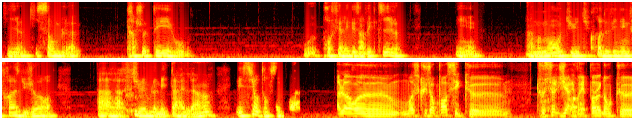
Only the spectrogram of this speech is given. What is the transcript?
qui, semblent crachoter ou, proférer des invectives. Et à un moment, tu, tu crois deviner une phrase du genre Ah, tu aimes le métal, hein? Et si on t'en faisait pas? Alors, moi, ce que j'en pense, c'est que tout seul, j'y arriverai pas. Donc, euh,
